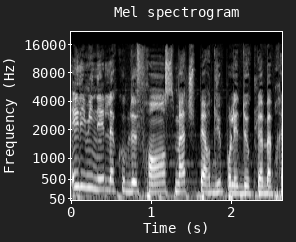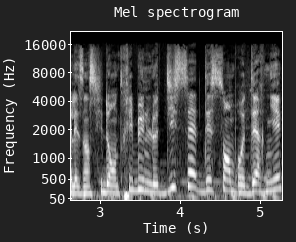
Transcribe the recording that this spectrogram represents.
éliminés de la Coupe de France. Match perdu pour les deux clubs après les incidents en tribune le 17 décembre dernier.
